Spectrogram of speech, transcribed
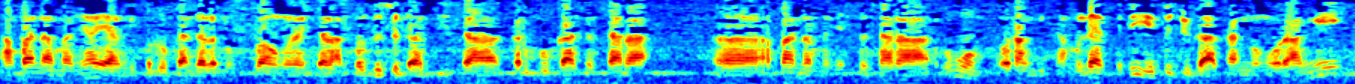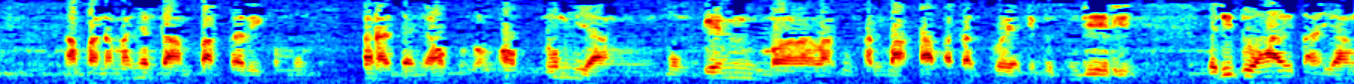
apa namanya yang diperlukan dalam pembangunan jalan tol itu sudah bisa terbuka secara apa namanya secara umum orang bisa melihat. Jadi itu juga akan mengurangi apa namanya dampak dari kemungkinan adanya oknum-oknum yang mungkin melakukan markup atas proyek itu sendiri. Jadi dua hal yang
